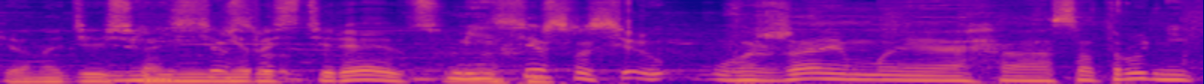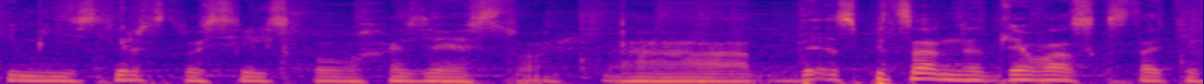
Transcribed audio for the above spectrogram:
я надеюсь, они не растеряются. Министерство, уважаемые а, сотрудники Министерства сельского хозяйства. А, специально для вас, кстати,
